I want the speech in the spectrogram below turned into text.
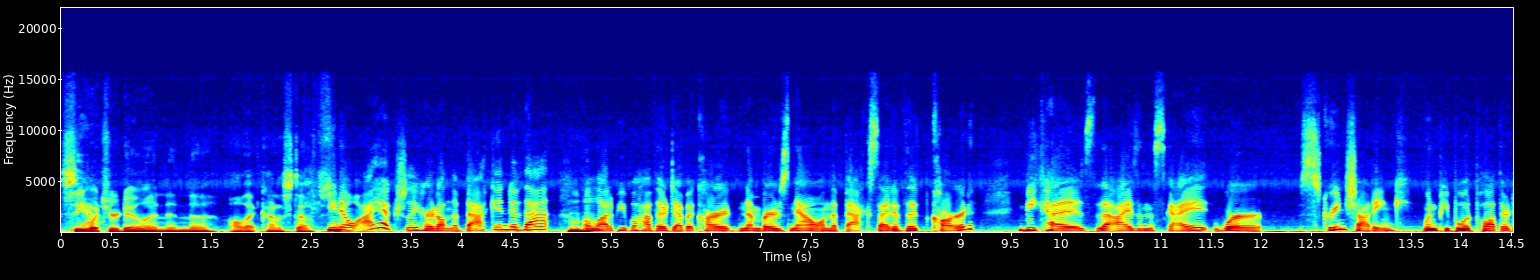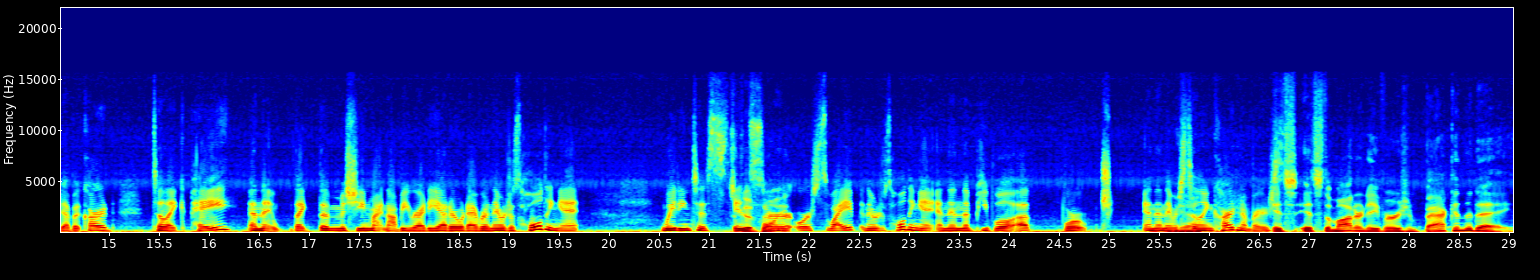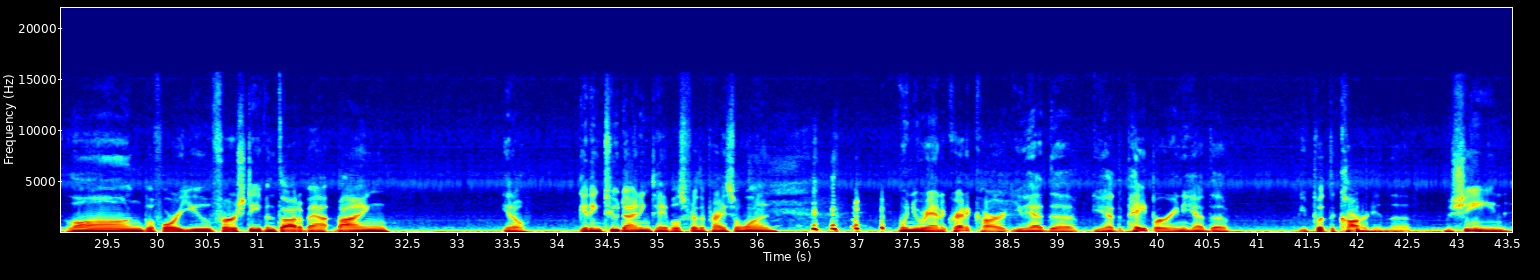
see Yeah. what you're doing and uh, all that kind of stuff. You know, I actually heard on the back end of that, a Mhm. lot of people have their debit card numbers now on the back side of the card because the eyes in the sky were screenshotting when people would pull out their debit card to like pay and that like the machine might not be ready yet or whatever and they were just holding it waiting to s- a good point. insert or swipe and they were just holding it and then the people up were and then they were Yeah. stealing card numbers. It's it's the modern day version. Back in the day, long before you first even thought about buying, you know, getting two dining tables for the price of one. when you ran a credit card, you had the you had the paper and you had the you put the card in the machine,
